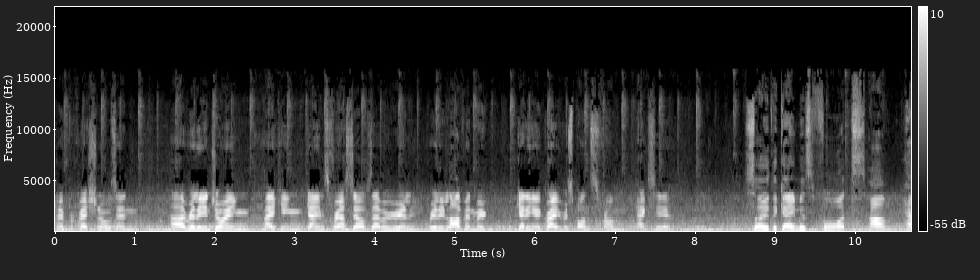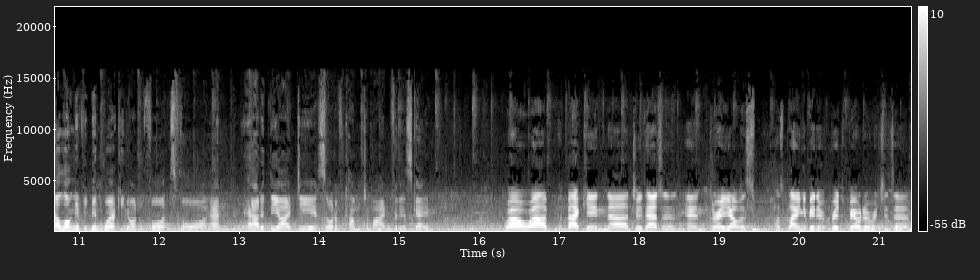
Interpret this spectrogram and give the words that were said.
professionals and uh, really enjoying making games for ourselves that we really, really love, and we're getting a great response from PAX here. So the game is Forts. Um, how long have you been working on Forts for, and how did the idea sort of come to mind for this game? Well, uh, back in uh, 2003, I was I was playing a bit of Bridge Builder, which is a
